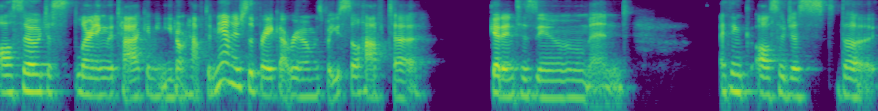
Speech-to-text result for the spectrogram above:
also just learning the tech. I mean, you don't have to manage the breakout rooms, but you still have to get into Zoom. And I think also just the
